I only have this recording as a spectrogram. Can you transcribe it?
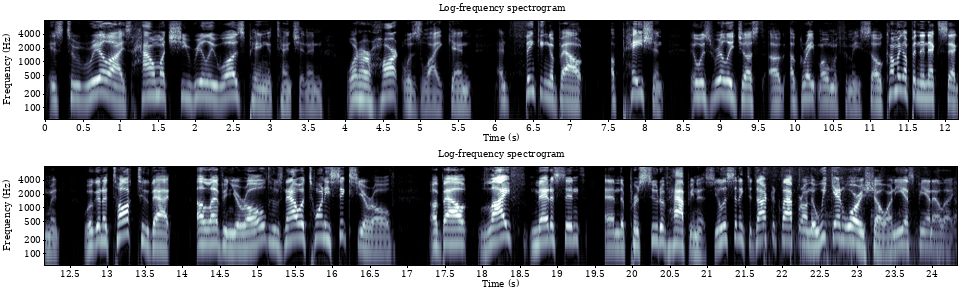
is to realize how much she really was paying attention and what her heart was like and and thinking about a patient. It was really just a, a great moment for me. So coming up in the next segment, we're going to talk to that 11 year old who's now a 26 year old about life, medicine, and the pursuit of happiness. You're listening to Dr. Klapper on the Weekend Warrior Show on ESPN LA.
